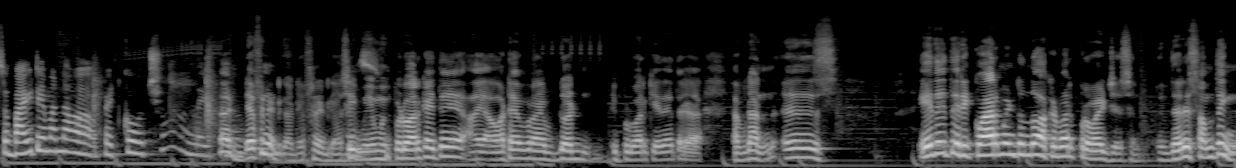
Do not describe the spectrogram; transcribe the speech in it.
సో బయట ఏమన్నా పెట్టుకోవచ్చు? లైక్ డెఫినెట్గా డెఫినెట్గా See, మేము ఇప్పటి వరకు అయితే వాట్ ఎవర్ ఐ డన్ ఇప్పటి వరకు ఏదైతే హ్యావ్ డన్ ఇస్ ఏదైతే రిక్వైర్మెంట్ ఉందో అక్కడ వరకు ప్రొవైడ్ చేశాను. If there is something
